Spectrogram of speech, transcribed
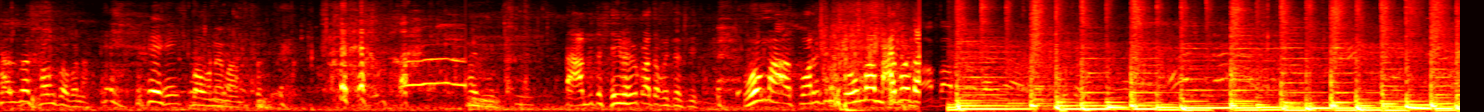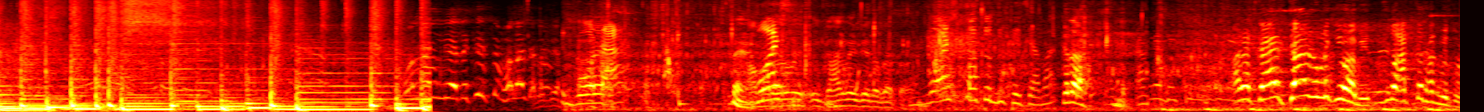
সাজবা খাওয়ান পাবে না। মান বোন। তা আমি তো সেইভাবে কথা কইতেছি। ও মা, পরে তুমি বৌমা মাগো গলা আরে টায়ার টায়ার হলে কি হবে? তুই শুধু আটকে থাকবে তো।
